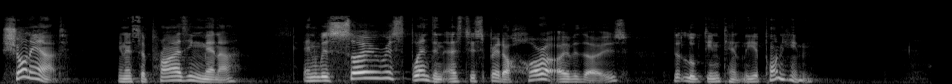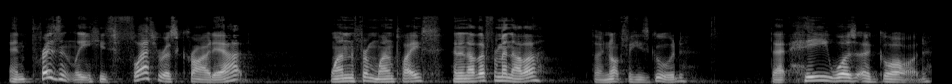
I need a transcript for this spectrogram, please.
shone out in a surprising manner and was so resplendent as to spread a horror over those that looked intently upon him. And presently his flatterers cried out, one from one place and another from another, though not for his good, that he was a god.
